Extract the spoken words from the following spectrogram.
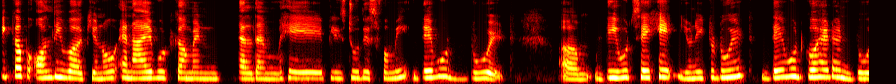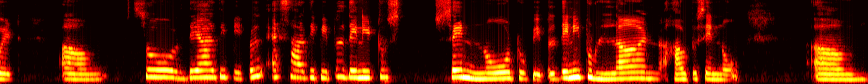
pick up all the work, you know, and I would come and tell them, hey, please do this for me. They would do it um, they would say, hey, you need to do it. They would go ahead and do it. Um, so they are the people, S are the people, they need to say no to people. They need to learn how to say no. Um,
